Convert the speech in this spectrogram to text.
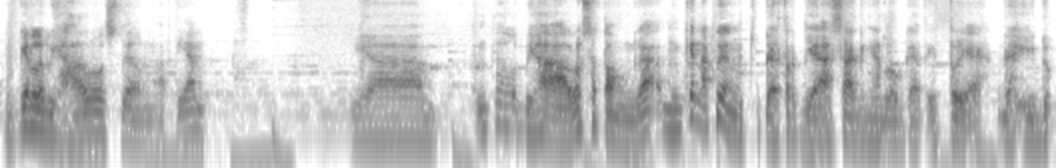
mungkin lebih halus dalam artian ya entah lebih halus atau enggak mungkin aku yang sudah terbiasa dengan logat itu ya udah hidup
